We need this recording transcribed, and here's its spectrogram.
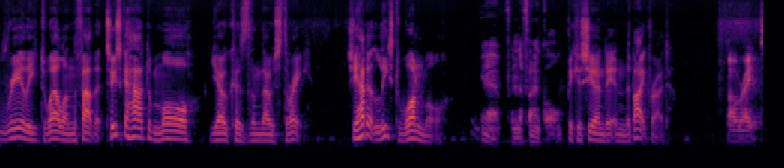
really dwell on the fact that Tooske had more Yokers than those three. She had at least one more Yeah. From the phone call. because she earned it in the bike ride. All right.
